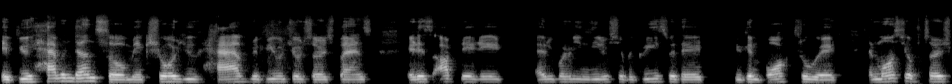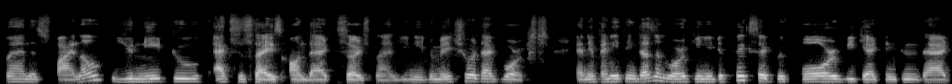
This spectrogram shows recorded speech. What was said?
if you haven't done so, make sure you have reviewed your surge plans. It is updated. Everybody in leadership agrees with it. You can walk through it and once your surge plan is final, you need to exercise on that surge plan. You need to make sure that works. And if anything doesn't work, you need to fix it before we get into that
